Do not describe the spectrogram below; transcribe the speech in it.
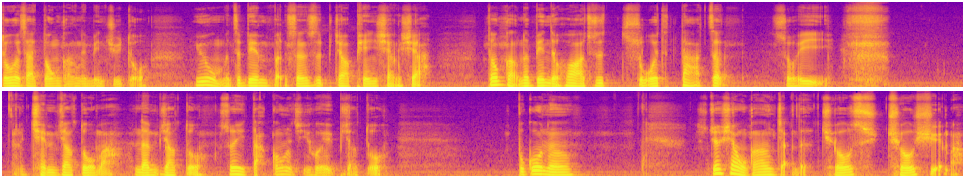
都会在东港那边居多。因为我们这边本身是比较偏乡下，东港那边的话就是所谓的大镇，所以钱比较多嘛，人比较多，所以打工的机会比较多。不过呢。就像我刚刚讲的，求求学嘛，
